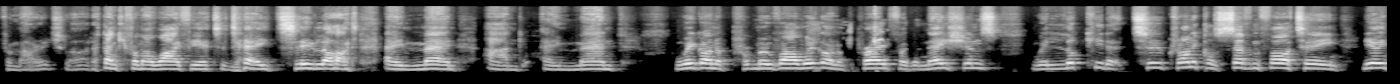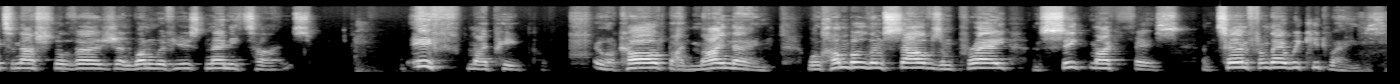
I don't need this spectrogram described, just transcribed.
for marriage, Lord. I thank you for my wife here today, too, Lord. Amen and amen. We're going to move on. We're going to pray for the nations. We're looking at 2 Chronicles 7:14, New International Version, one we've used many times. If my people who are called by my name will humble themselves and pray and seek my face and turn from their wicked ways,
